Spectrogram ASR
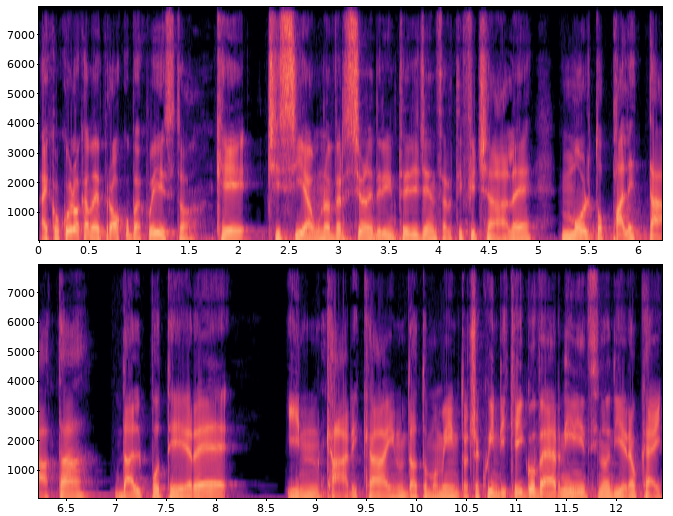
Ecco, quello che a me preoccupa è questo, che ci sia una versione dell'intelligenza artificiale molto palettata dal potere in carica in un dato momento, cioè quindi che i governi inizino a dire ok,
